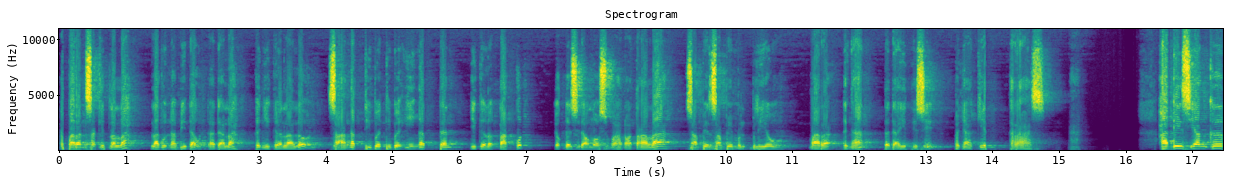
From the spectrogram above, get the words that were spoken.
teparan sakit lelah lagu Nabi Daud adalah kenyika lalu sangat tiba-tiba ingat dan jika takut jok dari Allah Subhanahu wa taala sampai-sampai beliau marah dengan terdait isi penyakit keras. Nah. Hadis yang ke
